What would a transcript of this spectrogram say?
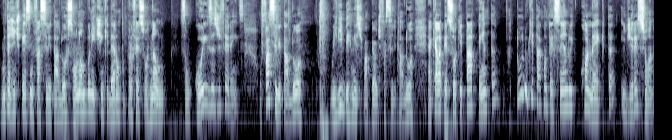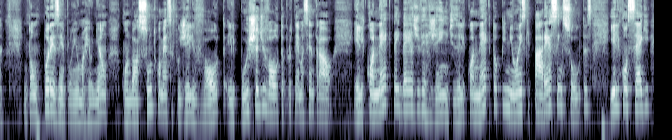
Muita gente pensa em facilitador, só um nome bonitinho que deram para o professor. Não, são coisas diferentes. O facilitador o líder neste papel de facilitador é aquela pessoa que está atenta a tudo o que está acontecendo e conecta e direciona. Então, por exemplo, em uma reunião, quando o assunto começa a fugir, ele volta, ele puxa de volta para o tema central. Ele conecta ideias divergentes, ele conecta opiniões que parecem soltas e ele consegue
